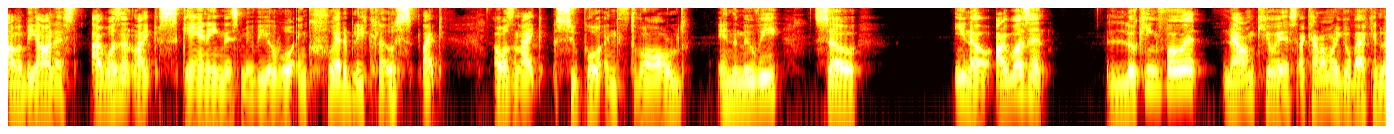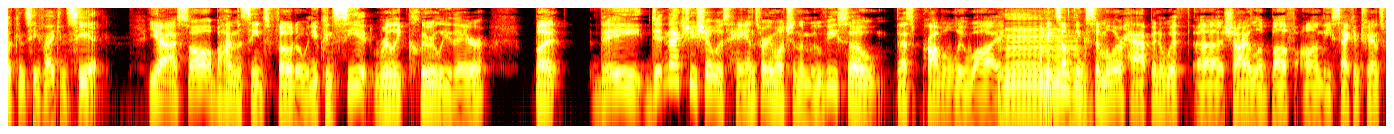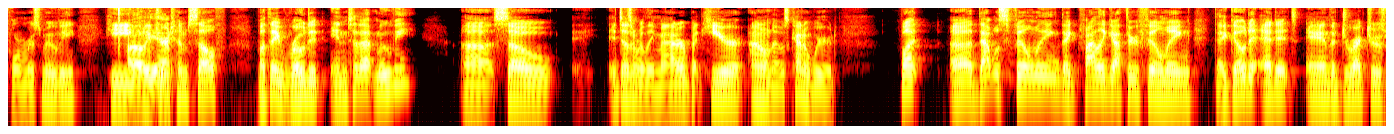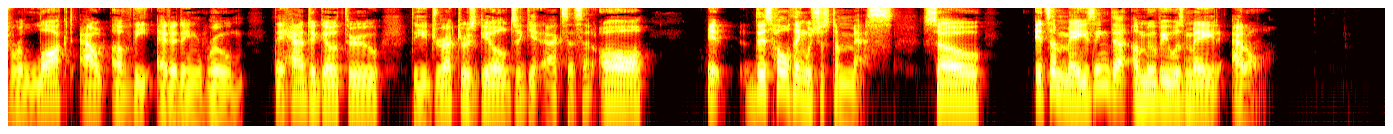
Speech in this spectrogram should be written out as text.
I'm gonna be honest. I wasn't like scanning this movie over incredibly close. Like, I wasn't like super enthralled in the movie. So, you know, I wasn't looking for it. Now I'm curious. I kind of want to go back and look and see if I can see it. Yeah, I saw a behind the scenes photo and you can see it really clearly there, but they didn't actually show his hands very much in the movie, so that's probably why. I mean, Hmm. something similar happened with uh, Shia LaBeouf on the second Transformers movie. He Oh, yeah. injured himself, but they wrote it into that movie, uh, so it doesn't really matter. But here, I don't know, it's kind of weird. But uh, that was filming. They finally got through filming. They go to edit, and the directors were locked out of the editing room. They had to go through the Directors Guild to get access at all. This whole thing was just a mess. So it's amazing that a movie was made at all.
